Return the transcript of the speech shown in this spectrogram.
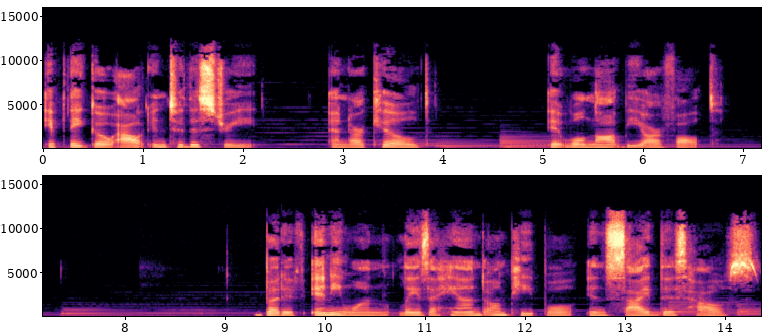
If they go out into the street and are killed, it will not be our fault. But if anyone lays a hand on people inside this house,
